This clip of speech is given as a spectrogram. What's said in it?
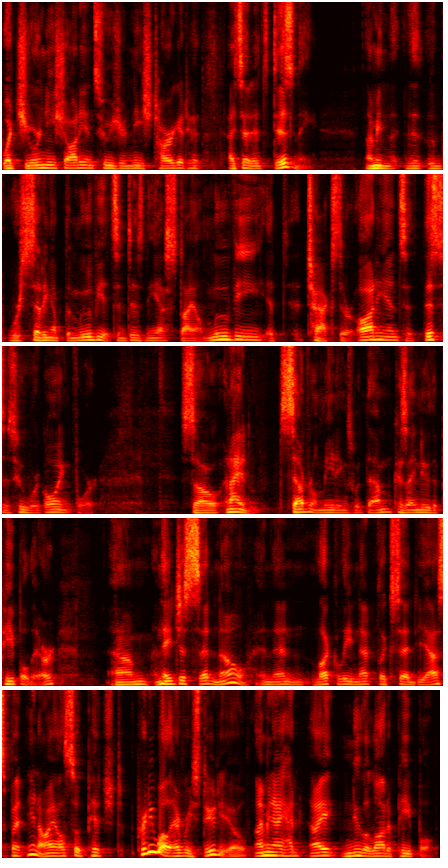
What's your niche audience? Who's your niche target?" I said, "It's Disney." I mean, the, the, we're setting up the movie. It's a Disney-esque style movie. It attracts their audience. It, this is who we're going for. So, and I had several meetings with them because I knew the people there. Um, and they just said no. And then luckily Netflix said yes. But you know, I also pitched pretty well every studio. I mean, I had I knew a lot of people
